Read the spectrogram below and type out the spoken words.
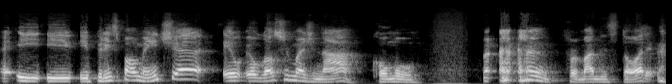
É, e, e, e, principalmente é, eu, eu gosto de imaginar como formado em história.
